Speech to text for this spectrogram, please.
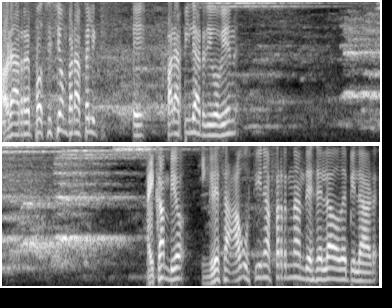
Ahora reposición para Félix. Eh, para Pilar, digo bien. Hay cambio. Ingresa Agustina Fernández del lado de Pilar.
